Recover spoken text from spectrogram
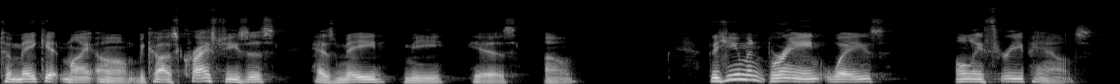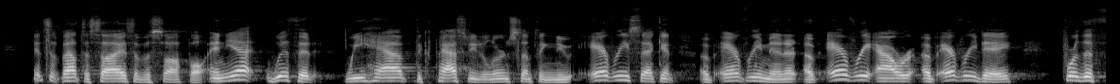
to make it my own because Christ Jesus has made me his own. The human brain weighs only three pounds. It's about the size of a softball. And yet, with it, we have the capacity to learn something new every second of every minute of every hour of every day for the th-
